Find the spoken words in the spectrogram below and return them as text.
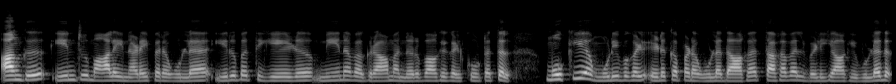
அங்கு இன்று மாலை நடைபெறவுள்ள இருபத்தி ஏழு மீனவ கிராம நிர்வாகிகள் கூட்டத்தில் முக்கிய முடிவுகள் எடுக்கப்பட உள்ளதாக தகவல் வெளியாகியுள்ளது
